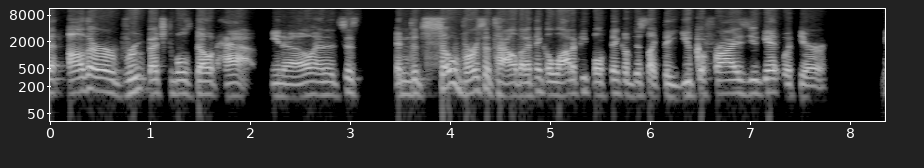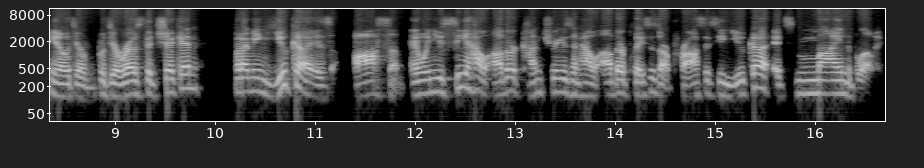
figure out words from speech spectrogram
that other root vegetables don't have you know, and it's just and it's so versatile that I think a lot of people think of just like the yuca fries you get with your, you know, with your with your roasted chicken. But I mean, yuca is awesome, and when you see how other countries and how other places are processing yuca, it's mind blowing.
